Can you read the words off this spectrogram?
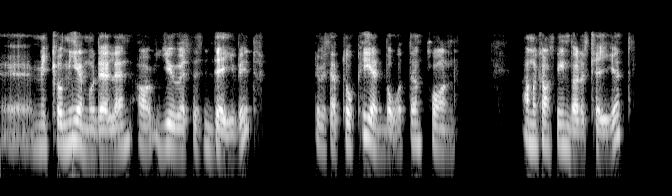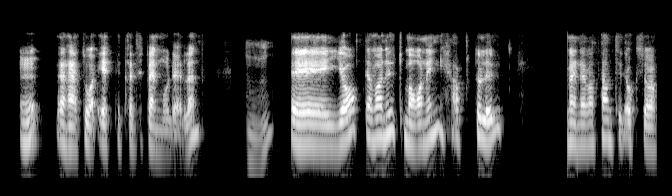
eh, mikromermodellen av USS David. Det vill säga torpedbåten från amerikanska inbördeskriget. Mm. Den här stora 1-35 modellen. Mm. Eh, ja, den var en utmaning, absolut. Men den var samtidigt också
